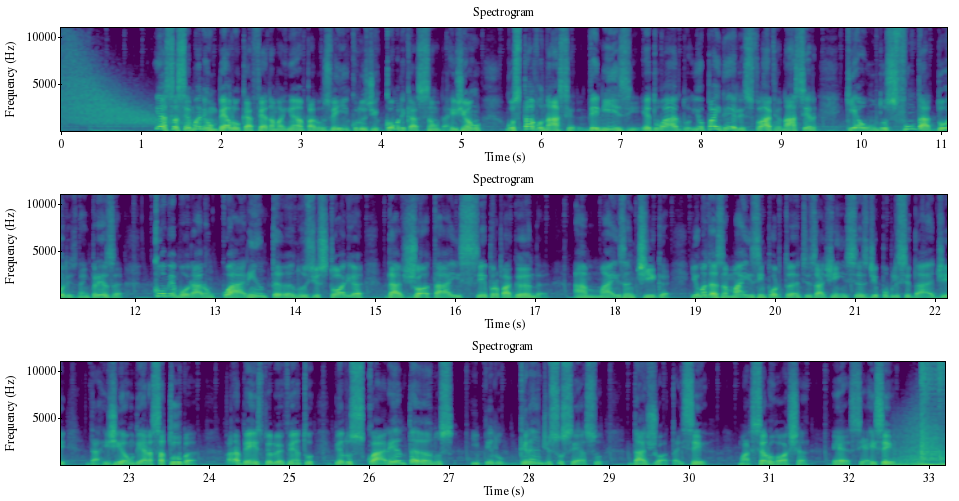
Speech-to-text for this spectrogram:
E essa semana, em um belo café da manhã para os veículos de comunicação da região, Gustavo Nasser, Denise, Eduardo e o pai deles, Flávio Nasser, que é um dos fundadores da empresa, comemoraram 40 anos de história da JAIC Propaganda, a mais antiga e uma das mais importantes agências de publicidade da região de Aracatuba. Parabéns pelo evento, pelos 40 anos e pelo grande sucesso da JIC. Marcelo Rocha, SRC.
